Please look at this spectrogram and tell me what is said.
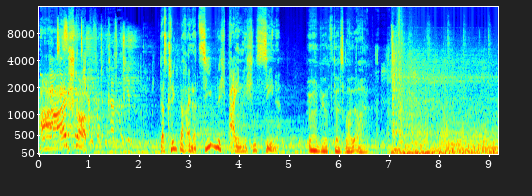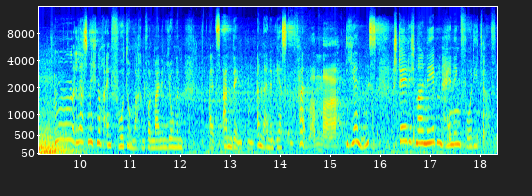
Halt, Bente sendet stopp! Das klingt nach einer ziemlich peinlichen Szene. Hören wir uns das mal an. Hm, Lass mich noch ein Foto machen von meinem Jungen. Als Andenken an deinen ersten Fall. Mama, Jens, stell dich mal neben Henning vor die Tafel.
